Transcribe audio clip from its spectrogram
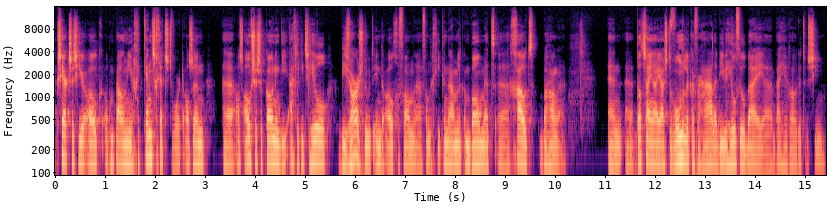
Xerxes hier ook op een bepaalde manier gekenschetst wordt als een uh, als Oosterse koning die eigenlijk iets heel bizars doet in de ogen van, van de Grieken, namelijk een boom met goud behangen. En dat zijn nou juist de wonderlijke verhalen die we heel veel bij, bij Herodotus zien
